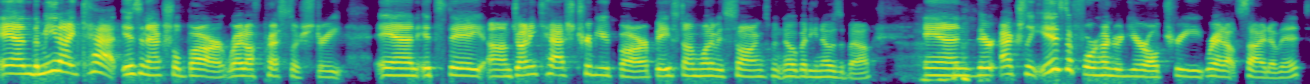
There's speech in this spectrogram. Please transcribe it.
And the Mean Eyed Cat is an actual bar right off Pressler Street. And it's a um, Johnny Cash tribute bar based on one of his songs, but nobody knows about. And there actually is a 400 year old tree right outside of it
